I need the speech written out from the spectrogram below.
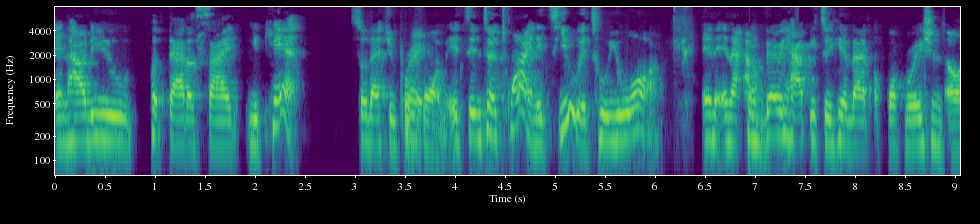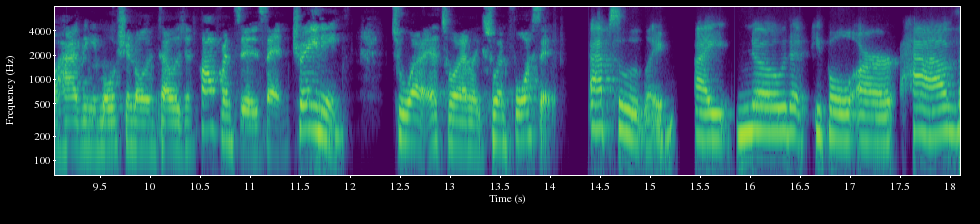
And how do you put that aside? You can't so that you perform. Right. It's intertwined. It's you. It's who you are. And, and I, am very happy to hear that corporations are having emotional intelligence conferences and training to to like to enforce it. Absolutely. I know that people are have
